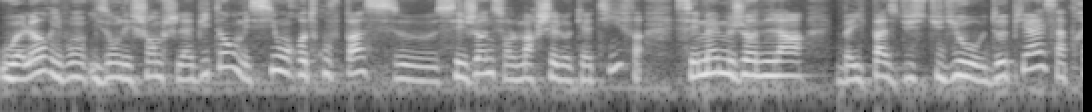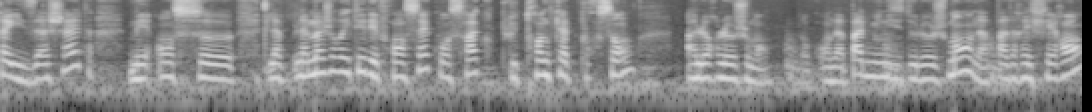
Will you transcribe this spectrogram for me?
ou alors ils, ont des chambres chez l'habitant. Mais si on ne retrouve pas ces jeunes sur le marché locatif, ces mêmes jeunes-là, ben, ils passent du studio aux deux pièces, après ils achètent, mais la majorité des Français consacrent plus de 34% à leur logement. Donc on n'a pas de ministre de logement, on n'a pas de référent,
